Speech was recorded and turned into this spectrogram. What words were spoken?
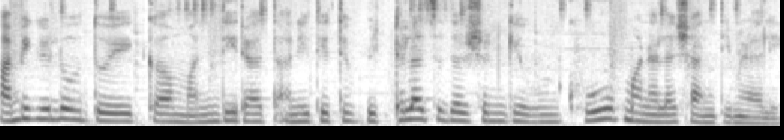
आम्ही गेलो होतो एका मंदिरात आणि तिथे विठ्ठलाचं दर्शन घेऊन खूप मनाला शांती मिळाली.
